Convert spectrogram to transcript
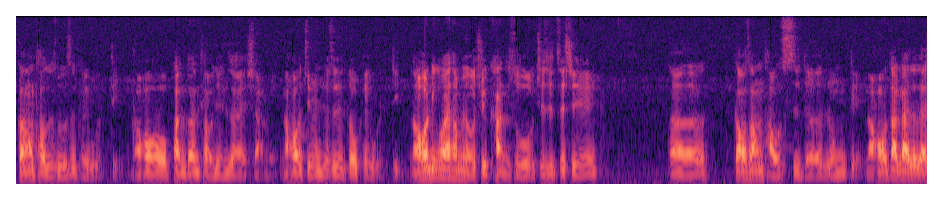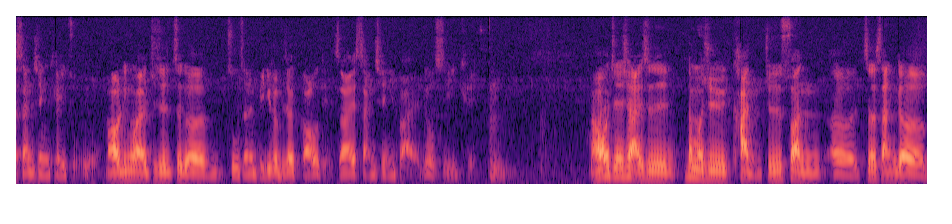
刚刚陶瓷说是可以稳定，然后判断条件在下面，然后结论就是都可以稳定。然后另外他们有去看说，就是这些呃高熵陶瓷的熔点，然后大概都在三千 K 左右。然后另外就是这个组成的比例会比较高一点，在三千一百六十一 K。嗯。然后接下来是那么去看，就是算呃这三个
